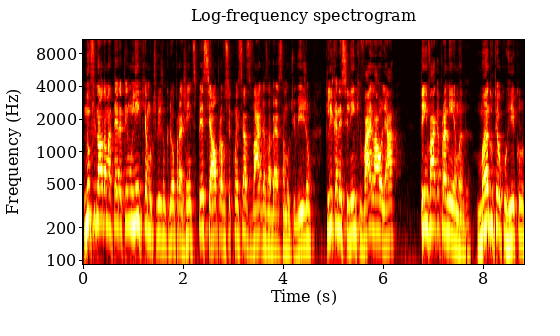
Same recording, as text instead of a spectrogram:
No final da matéria tem um link que a Multivision criou pra gente, especial para você conhecer as vagas abertas da Multivision. Clica nesse link, vai lá olhar. Tem vaga para mim, Amanda. Manda o teu currículo,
